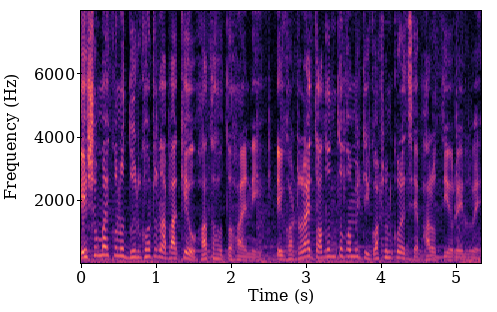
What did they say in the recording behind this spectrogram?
এ সময় কোনো দুর্ঘটনা বা কেউ হতাহত হয়নি। এই ঘটনায় তদন্ত কমিটি গঠন করেছে ভারতীয় রেলওয়ে।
